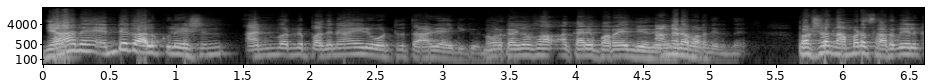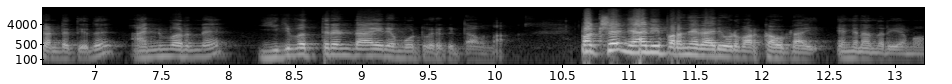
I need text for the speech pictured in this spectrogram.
ഞാൻ എന്റെ കാൽക്കുലേഷൻ അൻവറിന് പതിനായിരം വോട്ട് താഴെ ആയിരിക്കും നമ്മൾ കഴിഞ്ഞ ദിവസം പറയുകയും ചെയ്തു അങ്ങനെ പറഞ്ഞിരുന്നത് പക്ഷെ നമ്മുടെ സർവേയിൽ കണ്ടെത്തിയത് അൻവറിന് ഇരുപത്തിരണ്ടായിരം വോട്ട് വരെ കിട്ടാവുന്ന. പക്ഷെ ഞാൻ ഈ പറഞ്ഞ കാര്യം ഇവിടെ വർക്കൗട്ടായി എങ്ങനെയാണെന്നറിയാമോ?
